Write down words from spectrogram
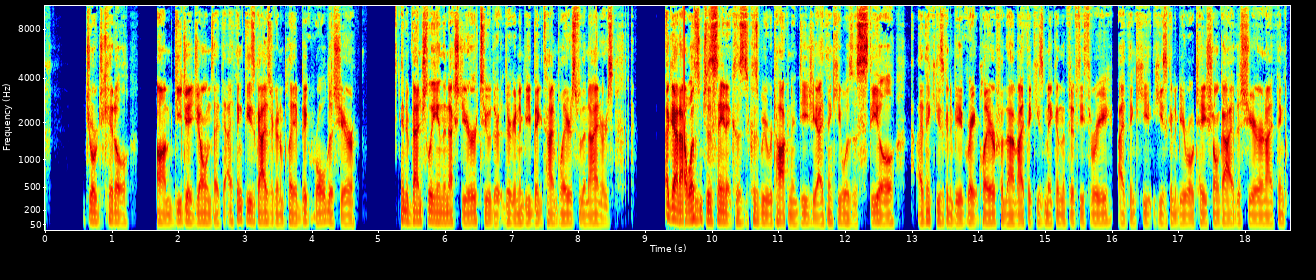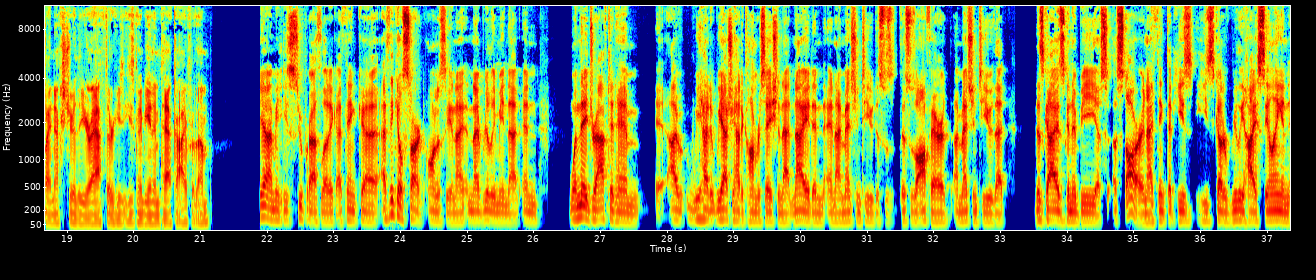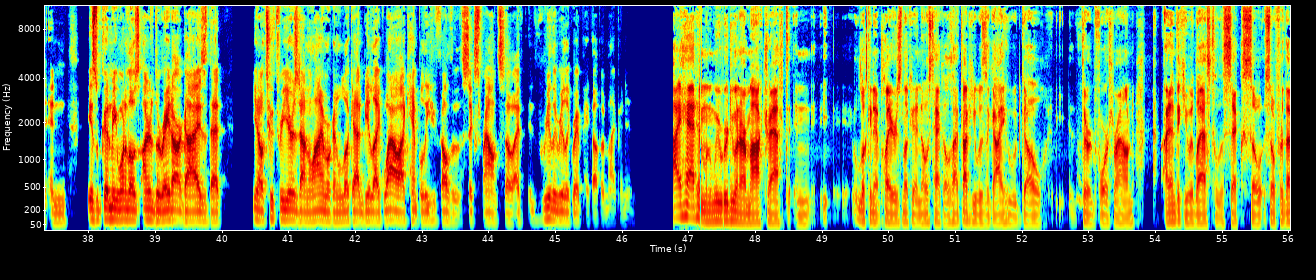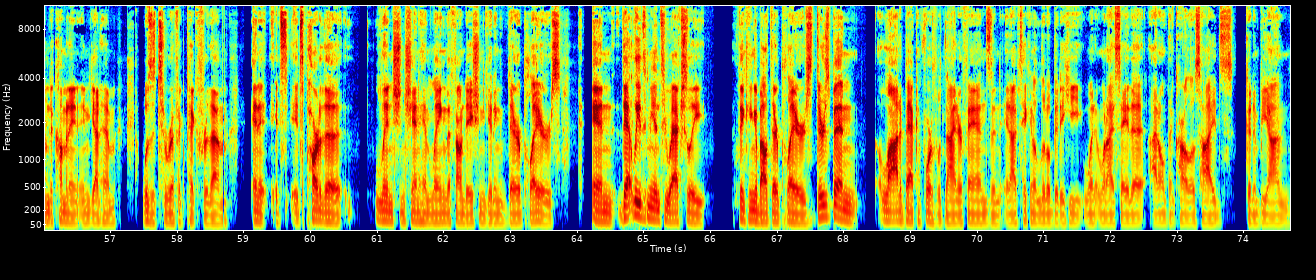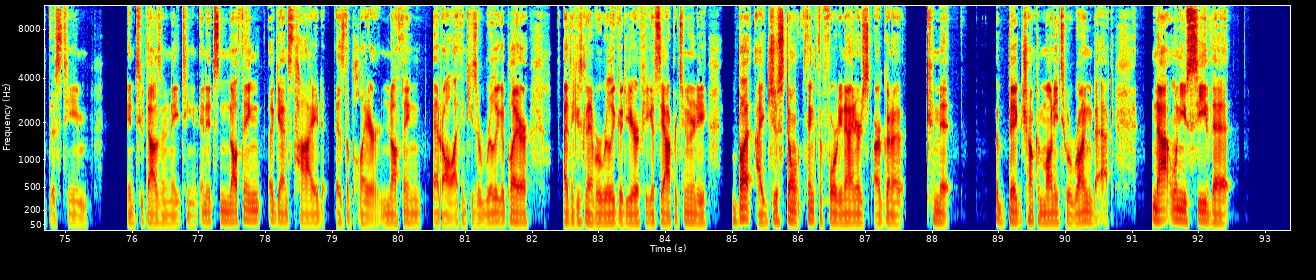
George Kittle, um, DJ Jones. I, th- I think these guys are going to play a big role this year, and eventually in the next year or two, they're they're going to be big time players for the Niners again, I wasn't just saying it because because we were talking to DJ. I think he was a steal. I think he's going to be a great player for them. I think he's making the 53. I think he he's going to be a rotational guy this year, and I think by next year, the year after, he's he's going to be an impact guy for them. Yeah, I mean he's super athletic. I think uh, I think he'll start honestly, and I and I really mean that. And when they drafted him, eh, I we had we actually had a conversation that night, and and I mentioned to you this was this was off air. I mentioned to you that this guy is going to be a, a, star, and I think that he's he's got a really high ceiling, and and is going to be one of those under the radar guys that you know two three years down the line we're going to look at and be like, wow, I can't believe he fell to the sixth round. So I, really really great pickup in my opinion. I had him when we were doing our mock draft and eh, looking at players and looking at nose tackles. I thought he was a guy who would go third, fourth round. I didn't think he would last till the sixth. So, so for them to come in and get him was a terrific pick for them. And it, it's it's part of the Lynch and Shanahan laying the foundation, getting their players. And that leads me into actually thinking about their players. There's been a lot of back and forth with Niner fans, and, and I've taken a little bit of heat when when I say that I don't think Carlos Hyde's going to be on this team in 2018. And it's nothing against Hyde as the player, nothing at all. I think he's a really good player. I think he's going to have a really good year if he gets the opportunity. But I just don't think the 49ers are going to commit a big chunk of money to a running back. Not when you see that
